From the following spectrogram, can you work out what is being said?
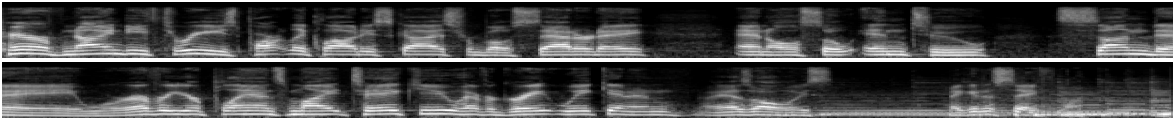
Pair of 93s, partly cloudy skies for both Saturday and also into Sunday. Wherever your plans might take you, have a great weekend, and as always, make it a safe one.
